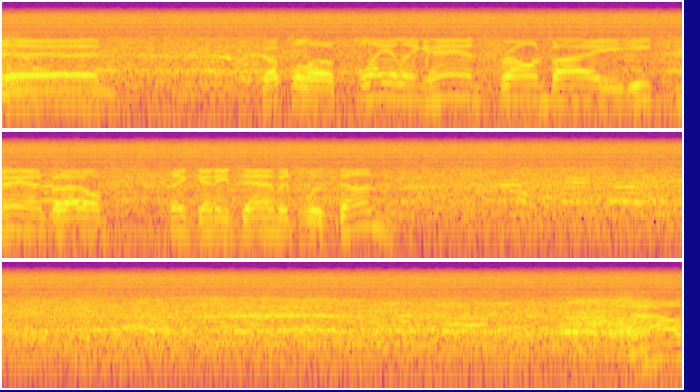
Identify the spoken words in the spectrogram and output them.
And a couple of flailing hands thrown by each man, but I don't think any damage was done. Now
